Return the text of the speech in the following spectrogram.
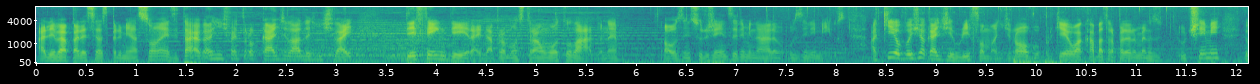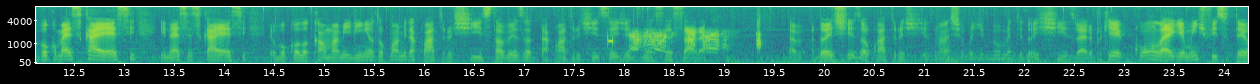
ali vai aparecer as premiações e tal. Agora a gente vai trocar de lado, a gente vai defender. Aí dá pra mostrar um outro lado, né? Ó, os insurgentes eliminaram os inimigos. Aqui eu vou jogar de Rifleman de novo, porque eu acabo atrapalhando menos o time. Eu vou com uma SKS, e nessa SKS eu vou colocar uma mirinha. Eu tô com uma mira 4x, talvez a 4x seja desnecessária. Tá- 2x ou 4x? Mas acho que eu vou meter 2x, velho. Porque com o lag é muito difícil ter,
